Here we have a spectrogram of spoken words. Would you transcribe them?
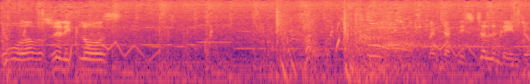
Oh, that was really close. McChutney's still in danger.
